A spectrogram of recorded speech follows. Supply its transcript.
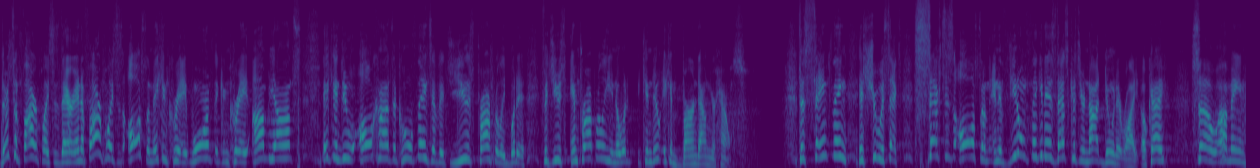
There's some fireplaces there, and a fireplace is awesome. It can create warmth, it can create ambiance, it can do all kinds of cool things if it's used properly. But if it's used improperly, you know what it can do? It can burn down your house. The same thing is true with sex. Sex is awesome, and if you don't think it is, that's because you're not doing it right, okay? So, I mean,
